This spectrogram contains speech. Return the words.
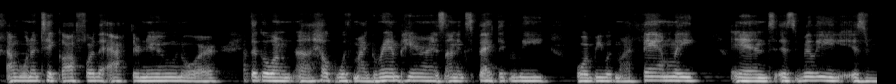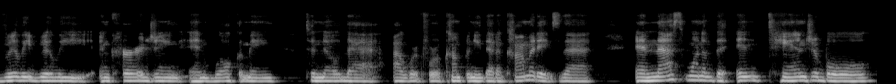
I want to take off for the afternoon or have to go and uh, help with my grandparents unexpectedly or be with my family and it's really is really really encouraging and welcoming to know that i work for a company that accommodates that and that's one of the intangible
